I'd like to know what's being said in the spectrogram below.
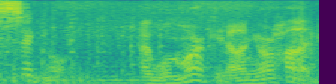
signal. I will mark it on your HUD.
